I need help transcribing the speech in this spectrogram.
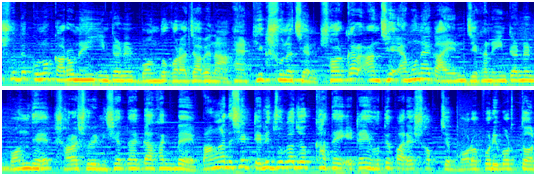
ভবিষ্যতে কোনো কারণেই ইন্টারনেট বন্ধ করা যাবে না। হ্যাঁ ঠিক শুনেছেন। সরকার আনছে এমন এক আইন যেখানে ইন্টারনেট বন্ধের সরাসরি নিষেধাজ্ঞা থাকবে। বাংলাদেশের টেলিযোগাযোগ খাতে এটাই হতে পারে সবচেয়ে বড় পরিবর্তন।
